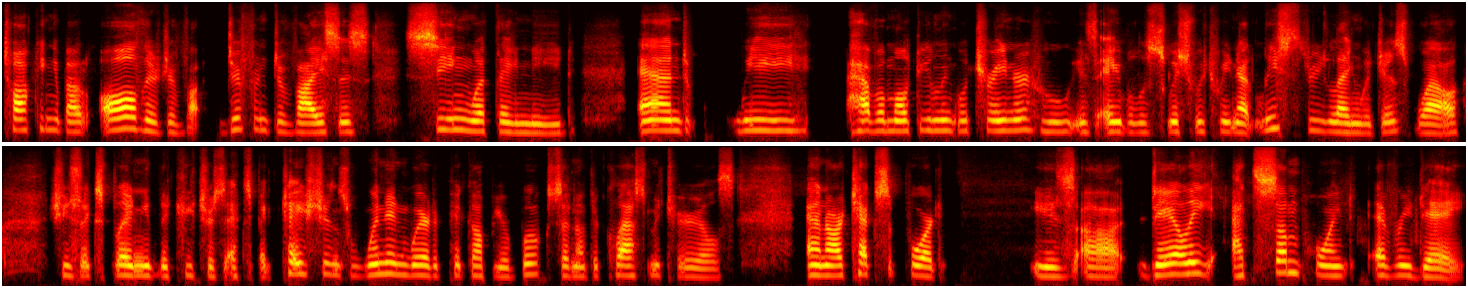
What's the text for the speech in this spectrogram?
talking about all their devi different devices, seeing what they need. And we have a multilingual trainer who is able to switch between at least three languages while she's explaining the teacher's expectations, when and where to pick up your books and other class materials. And our tech support is uh, daily at some point every day.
